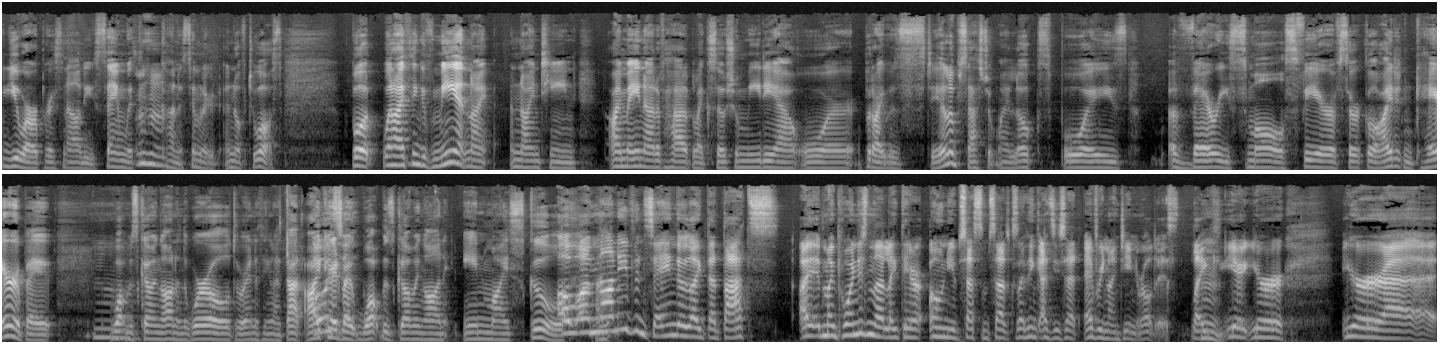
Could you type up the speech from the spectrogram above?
you are a personality. Same with mm-hmm. kind of similar enough to us. But when I think of me at ni- 19, I may not have had like social media or, but I was still obsessed with my looks, boys, a very small sphere of circle. I didn't care about what mm. was going on in the world or anything like that. I Oh, cared about what was going on in my school. oh i'm not even saying though like that that's I, my point isn't that like they're only obsessed themselves because I think, as you said, every nineteen year old is like you're you're you're uh,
